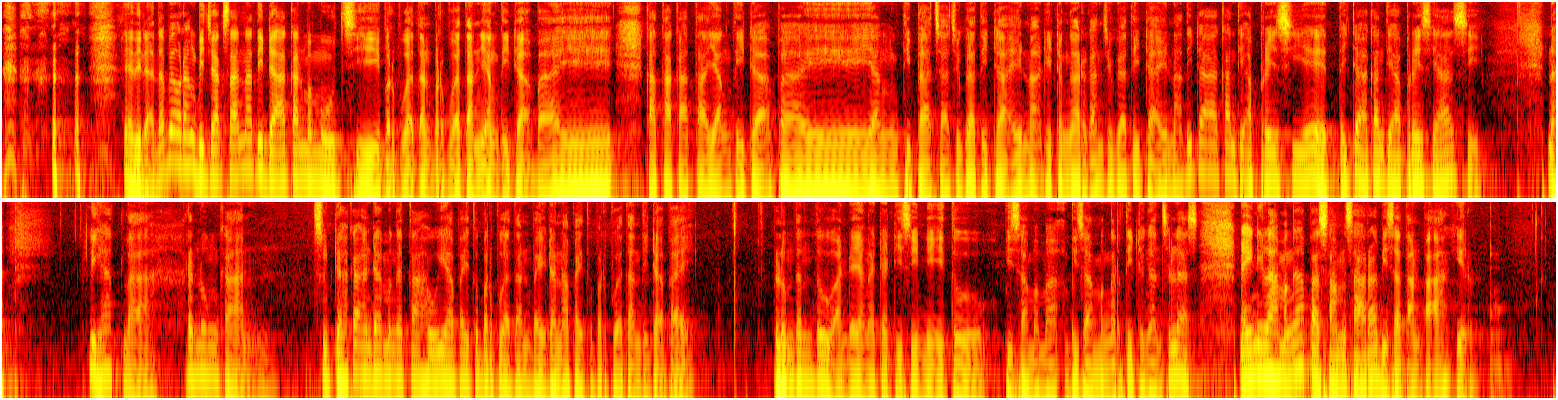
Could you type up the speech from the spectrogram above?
ya tidak, tapi orang bijaksana tidak akan memuji perbuatan-perbuatan yang tidak baik, kata-kata yang tidak baik, yang dibaca juga tidak enak, didengarkan juga tidak enak, tidak akan diapresiasi, tidak akan diapresiasi. Nah, lihatlah, renungkan. Sudahkah Anda mengetahui apa itu perbuatan baik dan apa itu perbuatan tidak baik? Belum tentu Anda yang ada di sini itu bisa bisa mengerti dengan jelas. Nah, inilah mengapa samsara bisa tanpa akhir.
